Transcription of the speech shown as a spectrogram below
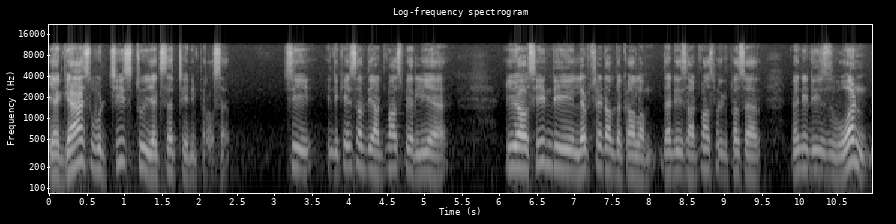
a gas would cease to exert any pressure. See, in the case of the atmosphere layer, you have seen the left side of the column, that is atmospheric pressure. When it is 1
